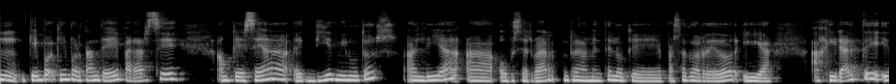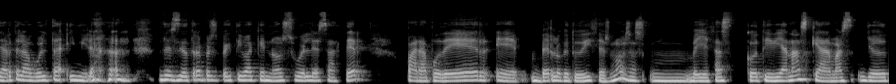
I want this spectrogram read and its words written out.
Mm, qué, importante, ¿eh? pararse, aunque sea 10 eh, minutos al día, a observar realmente lo que pasa a tu alrededor y a, a girarte y darte la vuelta y mirar desde otra perspectiva que no sueles hacer, para poder eh, ver lo que tú dices, ¿no? Esas mm, bellezas cotidianas que además yo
